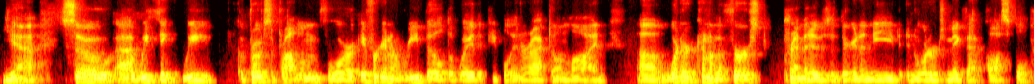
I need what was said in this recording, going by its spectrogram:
Yeah, so uh, we think we approach the problem for if we're going to rebuild the way that people interact online, uh, what are kind of the first primitives that they're going to need in order to make that possible?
